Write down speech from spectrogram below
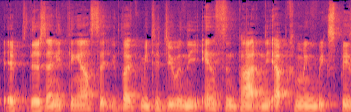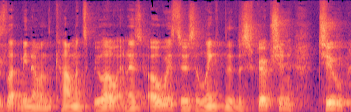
If there's anything else that you'd like me to do in the Instant Pot in the upcoming weeks, please let me know in the comments below. And as always, there's a link in the description to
